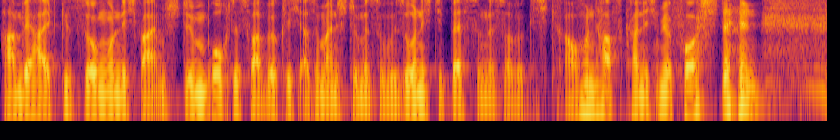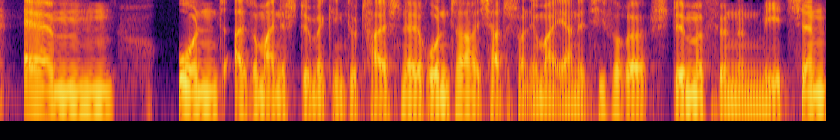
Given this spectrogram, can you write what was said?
haben wir halt gesungen und ich war im Stimmbruch, das war wirklich, also meine Stimme ist sowieso nicht die beste und es war wirklich grauenhaft, kann ich mir vorstellen. Ähm, und also meine Stimme ging total schnell runter. Ich hatte schon immer eher eine tiefere Stimme für ein Mädchen,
